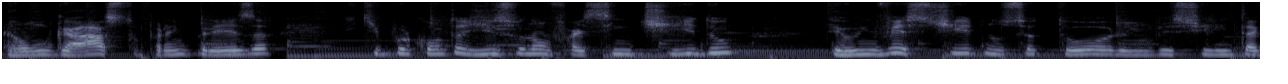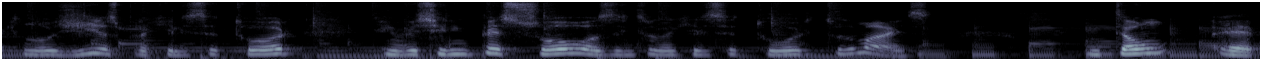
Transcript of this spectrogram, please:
é um gasto para a empresa e que por conta disso não faz sentido eu investir no setor, eu investir em tecnologias para aquele setor, investir em pessoas dentro daquele setor e tudo mais. Então, é,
